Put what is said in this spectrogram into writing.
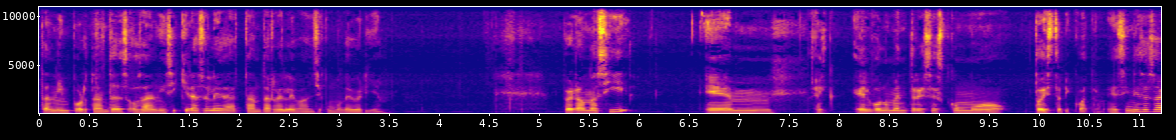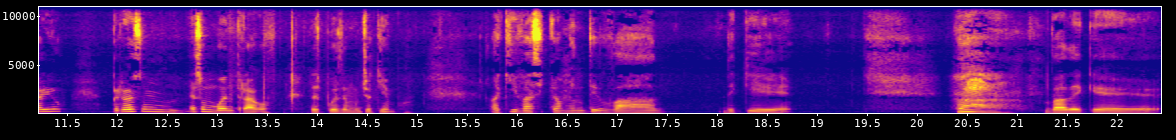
tan importantes. O sea, ni siquiera se le da tanta relevancia como deberían. Pero aún así, em, el, el, volumen 3 es como Toy Story 4. Es innecesario, pero es un, es un buen trago después de mucho tiempo. Aquí básicamente va de que... va de que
